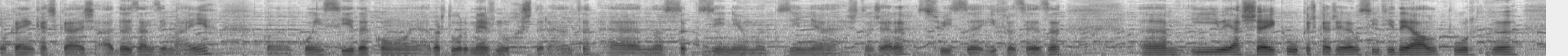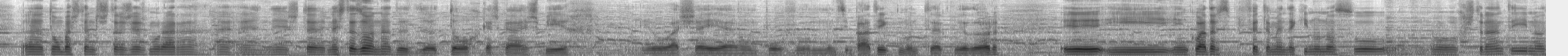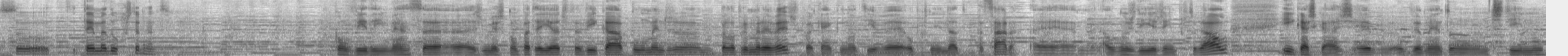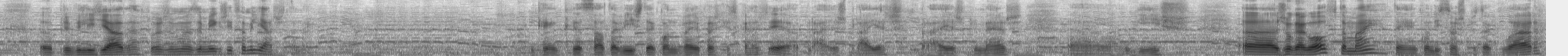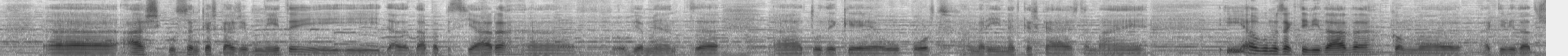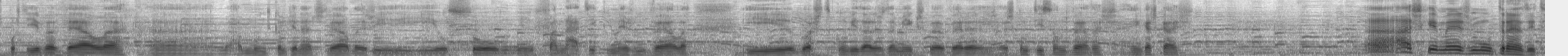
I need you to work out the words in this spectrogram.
toquei em Cascais há dois anos e meio, coincida com a abertura mesmo no restaurante. A nossa cozinha é uma cozinha estrangeira, suíça e francesa, e achei que o Cascais era o sítio ideal porque Uh, estão bastante estrangeiros a morar uh, uh, nesta, nesta zona de, de Torre, Cascais, Birre. Eu achei um povo muito simpático, muito acolhedor e, e enquadra-se perfeitamente aqui no nosso no restaurante e nosso tema do restaurante. Convido imensa os meus compatriotas para vir cá, pelo menos pela primeira vez, para quem não tive a oportunidade de passar é, alguns dias em Portugal. E Cascais é, obviamente, um destino uh, privilegiado para os meus amigos e familiares também. Quem que salta a vista quando vem para Cascais é praias, praias, praias primeiros, uh, o guincho. Uh, jogar golfe também, tem condição espetacular. Uh, acho que o Santo Cascais é bonito e, e dá, dá, para passear. Uh, obviamente, uh, tudo que é o Porto, a Marina de Cascais também. E algumas atividades, como atividade esportiva, vela, há muitos campeonatos de velas e, e, eu sou um fanático mesmo de vela e gosto de convidar os amigos para ver as, as competições de velas em Cascais. Ah, acho que é mesmo o trânsito.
